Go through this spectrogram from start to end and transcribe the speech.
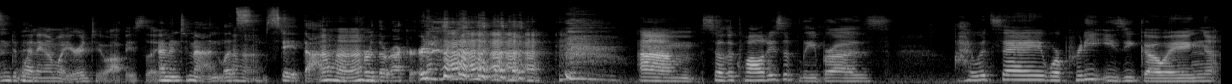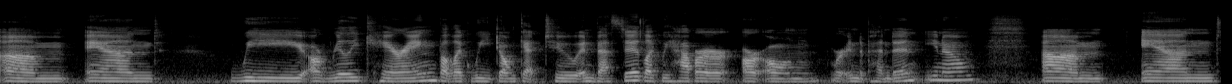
woman, depending on what you're into, obviously. I'm into men. Let's state that Uh-huh. for the record. Um, so the qualities of Libras, I would say we're pretty easygoing, um, and we are really caring, but like we don't get too invested. Like we have our our own, we're independent, you know. Um, and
